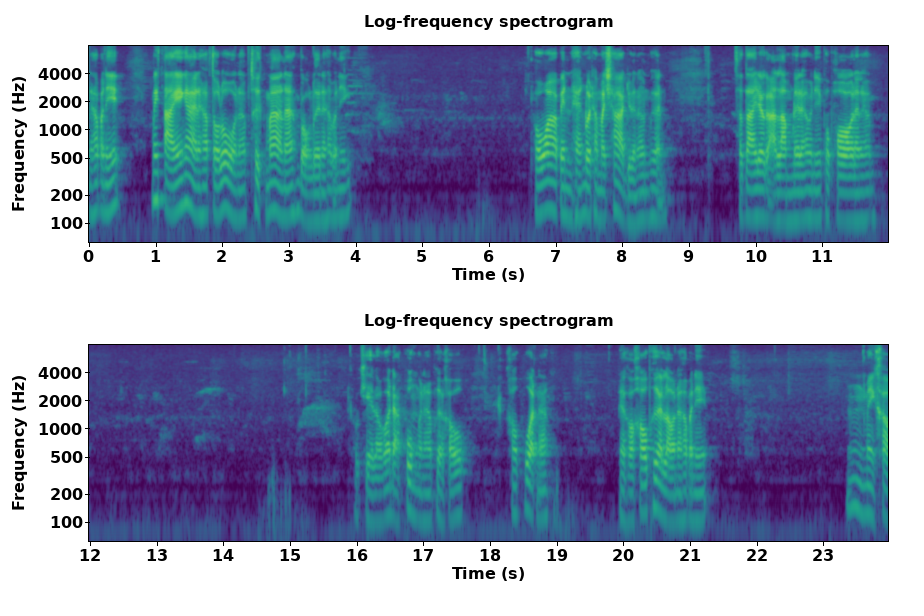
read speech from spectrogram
นะครับ อันนี้ไม่ตายง่ายๆนะครับตโร่นะครับถึกมากนะบอกเลยนะครับ อันนี้ เพราะว่าเป็นแท้งโดยธรรมชาติอยู่แล้วนะเพื่อนๆสไตล์เดียวกับอารัมเลยนะครับอันนี้พอๆกันนะครับ โอเค เราก็ดักพุ่มกันนะเผื่อเขาเข้าพวดนะเผื่อเขาเข้าเพื่อนเรานะครับอันนี้ อืมไม่เข้า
